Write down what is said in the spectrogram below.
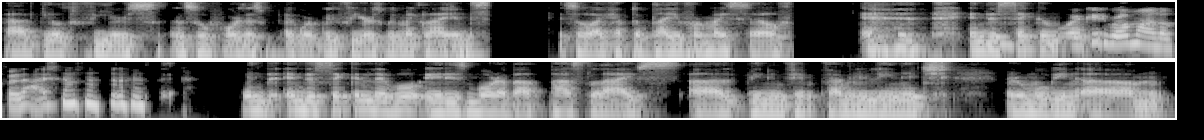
uh, guilt, fears, and so forth. I work with fears with my clients, so I have to apply it for myself. and the mm-hmm. second one, a good role model for that. in the, in the second level, it is more about past lives, uh, cleaning family lineage, removing um,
